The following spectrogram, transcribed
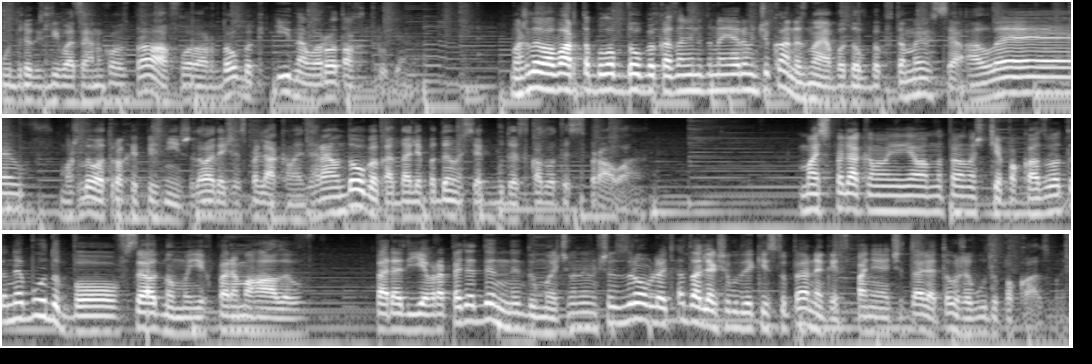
Мудрик зліва Циганков справа, Флор Довбик і на воротах Трубін. Можливо, варто було б Довбика замінити на Яремчука, не знаю, бо Довбик втомився, але можливо трохи пізніше. Давайте ще з поляками зіграємо Довбика, далі подивимося, як буде складатись справа. Матч з поляками я вам напевно ще показувати не буду, бо все одно ми їх перемагали перед Євро 5-1. Не думаю, що вони їм щось зроблять. А далі, якщо будуть якісь суперники, Іспанія чи Італія, то вже буду показувати.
